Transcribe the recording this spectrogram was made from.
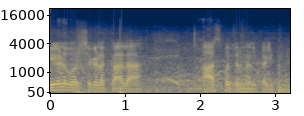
ಏಳು ವರ್ಷಗಳ ಕಾಲ ಆಸ್ಪತ್ರೆನಲ್ಲಿ ಕಳಿತೀನಿ.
